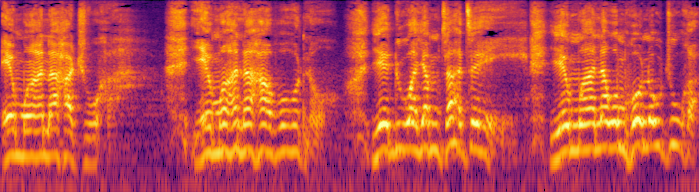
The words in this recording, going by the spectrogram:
Emwana hajuha ye mwana havono ye dua ya mdzadze ye mwana womhono ujuha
